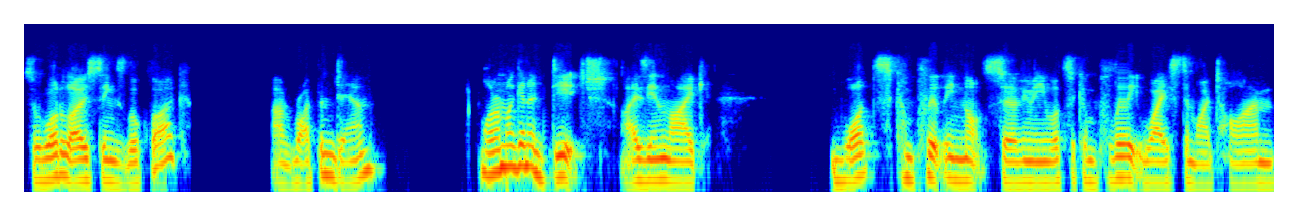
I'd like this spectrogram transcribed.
So, what do those things look like? I write them down. What am I going to ditch? As in, like, what's completely not serving me? What's a complete waste of my time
